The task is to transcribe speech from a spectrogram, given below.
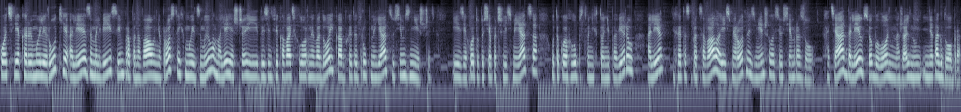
хоць лекары мылі руки але замельвейс ім прапанаваў не проста іх мыць з мылам але яшчэ і дэзінфікаваць хлорнай вадой каб гэты трупны яд зусім знішчыць і з яго тут усе пачалі смяяцца у такое глупства ніхто не паверыў але гэта спрацавала і смяротнасць зменшылася ў сем разоў. Хаця далей усё было на жаль ну не так добра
